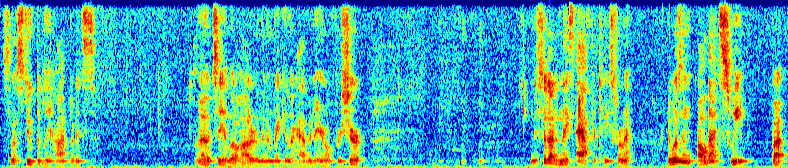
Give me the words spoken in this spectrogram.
It's not stupidly hot, but it's, I would say, a little hotter than a regular habanero for sure. This still got a nice aftertaste from it. It wasn't all that sweet, but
